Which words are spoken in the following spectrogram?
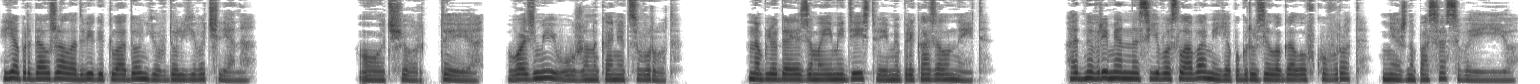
я продолжала двигать ладонью вдоль его члена. «О, чёрт, Тея, возьми его уже, наконец, в рот!» Наблюдая за моими действиями, приказал Нейт. Одновременно с его словами я погрузила головку в рот, нежно посасывая ее.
